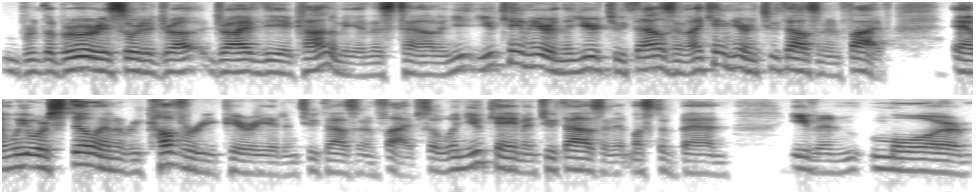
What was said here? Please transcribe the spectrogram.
the breweries sort of dr- drive the economy in this town. And you, you came here in the year 2000. I came here in 2005 and we were still in a recovery period in 2005. So when you came in 2000, it must have been even more,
